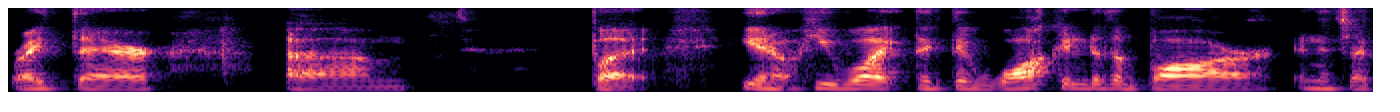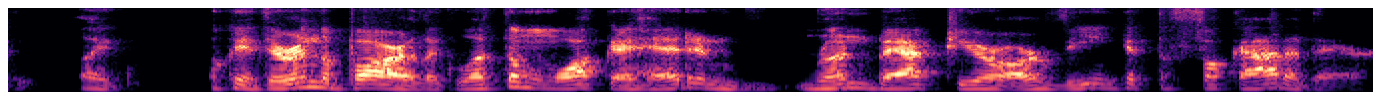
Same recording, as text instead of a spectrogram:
right there. Um but you know, he like they walk into the bar and it's like like okay, they're in the bar. Like, let them walk ahead and run back to your RV and get the fuck out of there.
